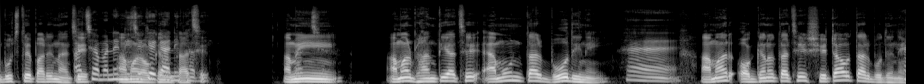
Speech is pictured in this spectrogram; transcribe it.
বুঝতে পারে না যে আচ্ছা মানে আমার অজ্ঞানতা আছে। আমি। আমার ভ্রান্তি আছে এমন তার বোধই নেই। হ্যাঁ। আমার অজ্ঞানতা আছে সেটাও তার বোধে নেই।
